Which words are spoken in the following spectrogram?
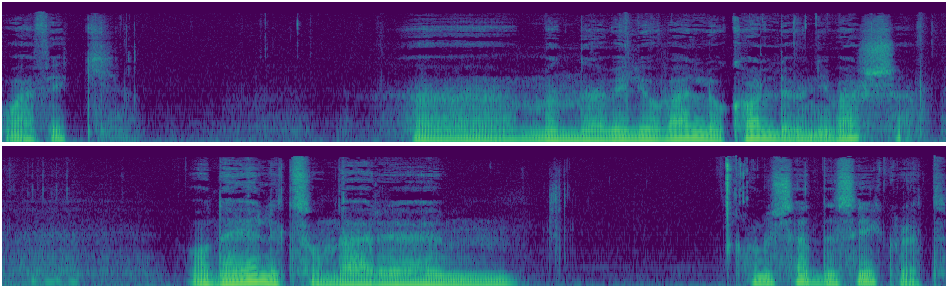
og jeg fikk. Eh, men jeg vil jo velge å kalle det universet. Og det er litt sånn der um, Har du sett The Secret?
